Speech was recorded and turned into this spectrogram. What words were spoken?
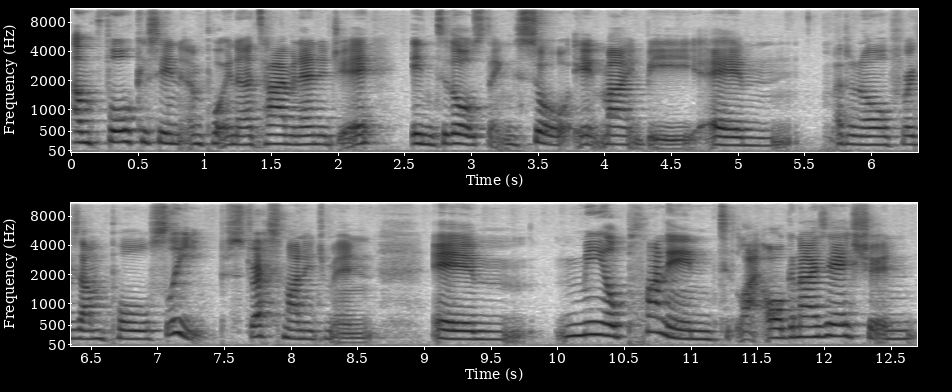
and focusing and putting our time and energy into those things. So, it might be, um, I don't know, for example, sleep, stress management um, meal planning, like organisation,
